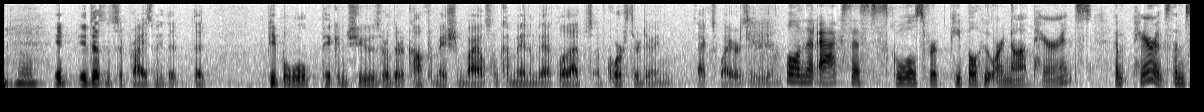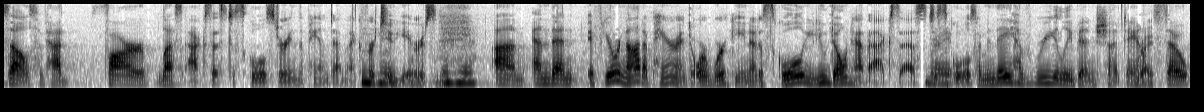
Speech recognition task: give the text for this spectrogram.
it, it doesn't surprise me that that people will pick and choose, or their confirmation bias will come in and be like, well, that's of course they're doing X, Y, or Z. And, Well, and that access to schools for people who are not parents, and parents themselves have had far less access to schools during the pandemic for two years. Um, and then if you're not a parent or working at a school, you don't have access to Right. schools. I mean, they have really been shut down. Right. So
